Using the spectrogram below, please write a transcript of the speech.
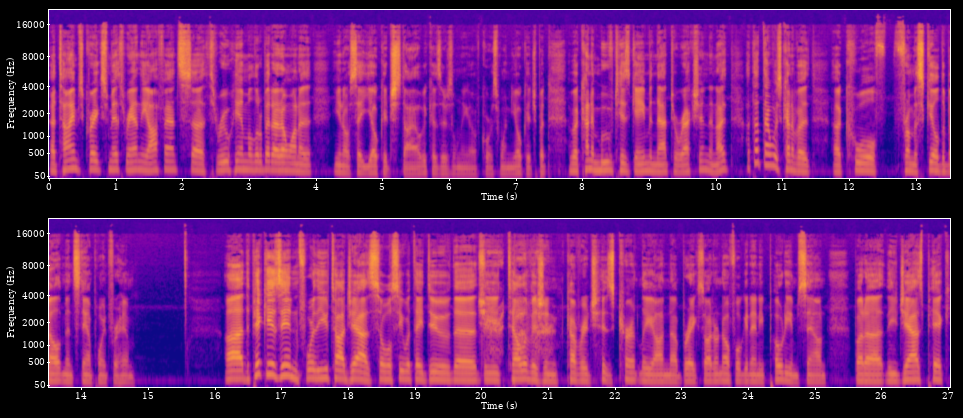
At times, Craig Smith ran the offense uh, through him a little bit. I don't want to you know say Jokic style because there's only of course one Jokic, but but kind of moved his game in that direction, and I I thought that was kind of a, a cool from a skill development standpoint for him. Uh, the pick is in for the Utah Jazz, so we'll see what they do. The the television coverage is currently on uh, break, so I don't know if we'll get any podium sound. But uh, the Jazz pick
